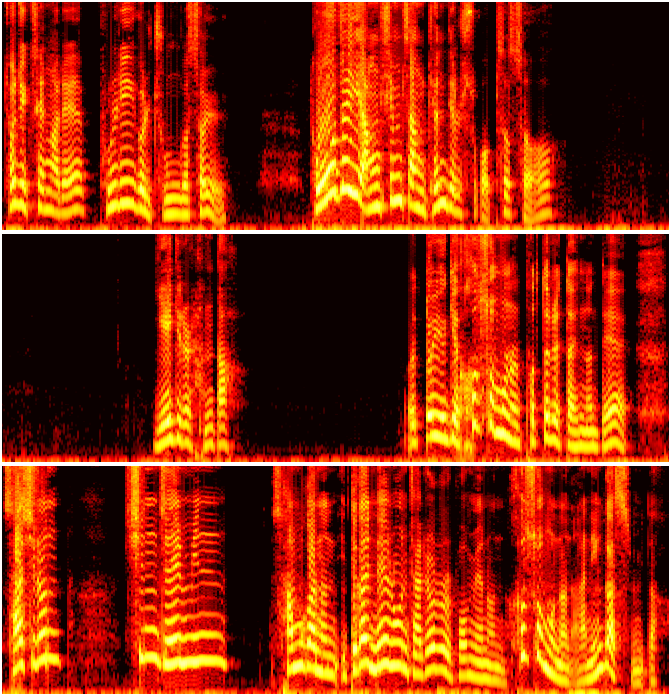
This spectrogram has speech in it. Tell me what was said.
조직 생활에 불이익을 준 것을 도저히 양심상 견딜 수가 없어서 얘기를 한다. 또 여기 헛소문을 퍼뜨렸다 했는데 사실은 신재민 사무관은 이때까지 내놓은 자료를 보면은 헛소문은 아닌 것 같습니다.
